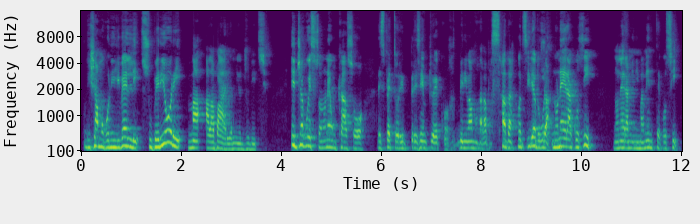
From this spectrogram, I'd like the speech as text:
diciamo, con i livelli superiori, ma alla pari, a mio giudizio. E già questo non è un caso rispetto per esempio, ecco, venivamo dalla passata consigliatura, non era così, non era minimamente così.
